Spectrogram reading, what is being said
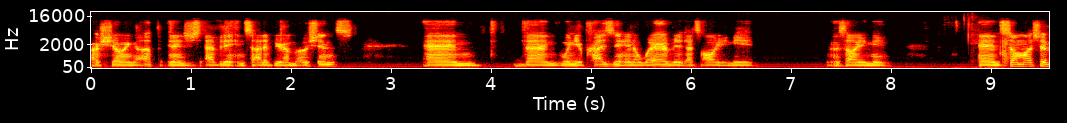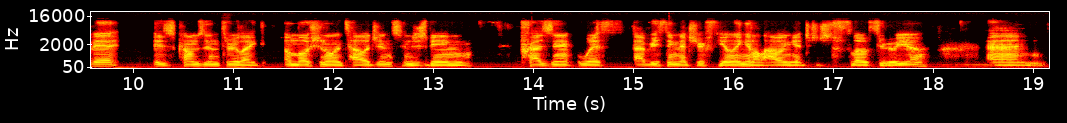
are showing up and it's just evident inside of your emotions. And then when you're present and aware of it, that's all you need. That's all you need. And so much of it is comes in through like emotional intelligence and just being present with everything that you're feeling and allowing it to just flow through you and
